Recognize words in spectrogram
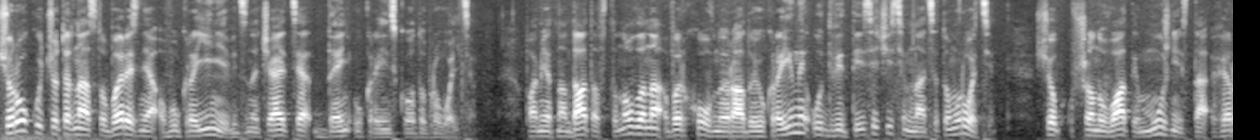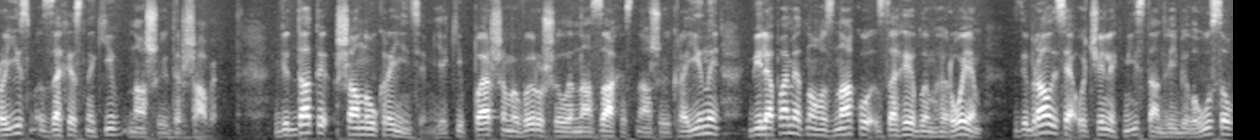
Щороку, 14 березня, в Україні відзначається День українського добровольця. Пам'ятна дата встановлена Верховною Радою України у 2017 році, щоб вшанувати мужність та героїзм захисників нашої держави. Віддати шану українцям, які першими вирушили на захист нашої країни біля пам'ятного знаку загиблим героям, зібралися очільник міста Андрій Білоусов,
